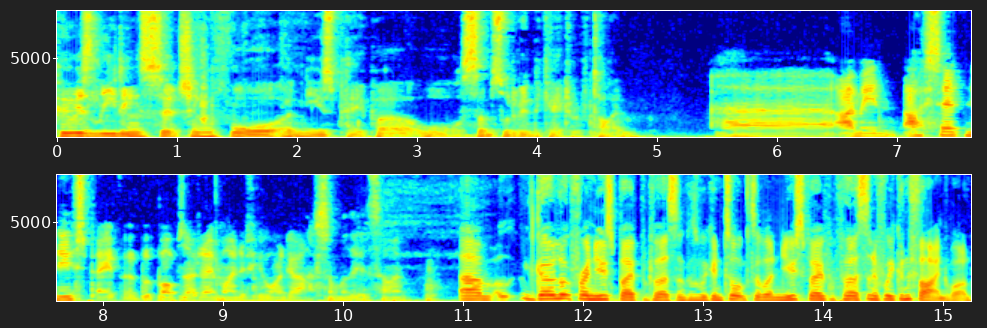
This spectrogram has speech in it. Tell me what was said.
who is leading searching for a newspaper or some sort of indicator of time? Uh, I mean, I said newspaper, but Bob's, I don't mind if you want to go ask someone this time. Um, go look for a newspaper person because we can talk to a newspaper person if we can find one.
